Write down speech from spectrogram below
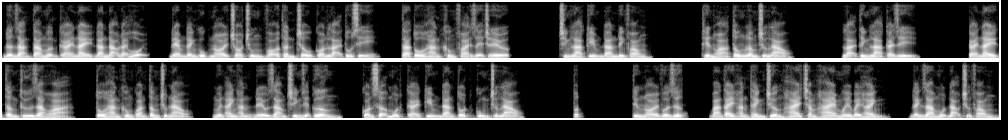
Đơn giản ta mượn cái này đan đạo đại hội đem đánh gục nói cho trung võ thần châu còn lại tu sĩ, ta tô hàn không phải dễ chê ơ. Chính là kim đan đình phong. Thiên hỏa tông lâm trưởng lão. Lại tính là cái gì? Cái này tầng thứ ra hỏa, tô hàn không quan tâm chút nào, nguyên anh hắn đều dám chính diện cường, còn sợ một cái kim đan tột cùng trưởng lão. Tốt. tiếng nói vừa dứt, bàn tay hắn thành trưởng hai trăm hai mươi bảy hành, đánh ra một đạo trưởng phong,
